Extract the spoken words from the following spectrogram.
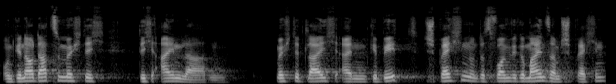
Und genau dazu möchte ich dich einladen. Ich möchte gleich ein Gebet sprechen und das wollen wir gemeinsam sprechen.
